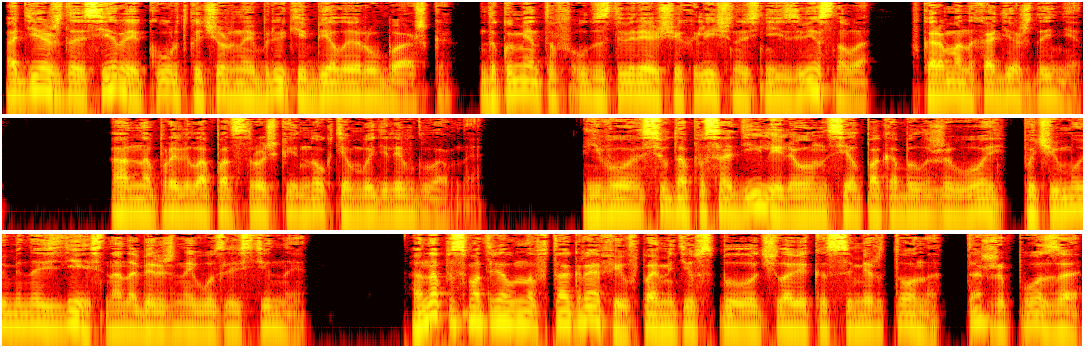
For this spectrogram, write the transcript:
Одежда, серая куртка, черные брюки, белая рубашка. Документов, удостоверяющих личность неизвестного, в карманах одежды нет. Анна провела под строчкой ногтем, выделив главное. Его сюда посадили или он сел, пока был живой? Почему именно здесь, на набережной возле стены? Она посмотрела на фотографию, в памяти всплыла человека Саммертона, та же поза,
